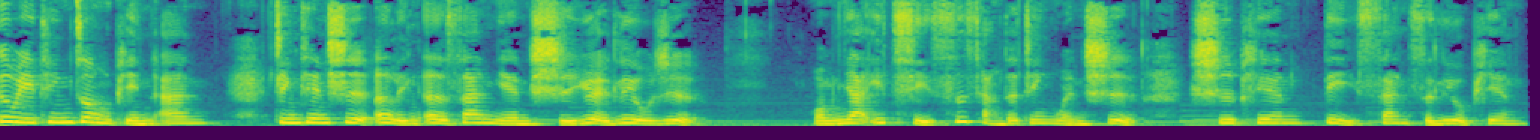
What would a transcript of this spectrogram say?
各位听众平安，今天是二零二三年十月六日，我们要一起思想的经文是诗篇第三十六篇。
